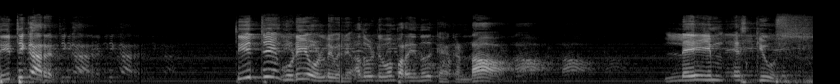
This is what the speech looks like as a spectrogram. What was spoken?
തീറ്റിക്കാരൻ. തീറ്റയും കുടിയേ ഉള്ളു ഇവന്. അതുകൊണ്ട് ഇവൻ പറയുന്നത് കേക്കണ്ട. ലെയിം എക്സ്ക്യൂസ്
